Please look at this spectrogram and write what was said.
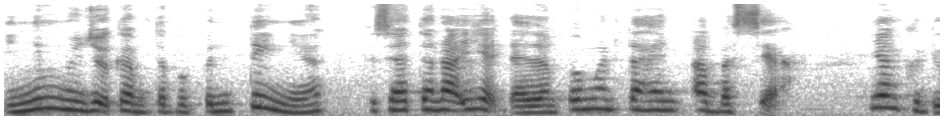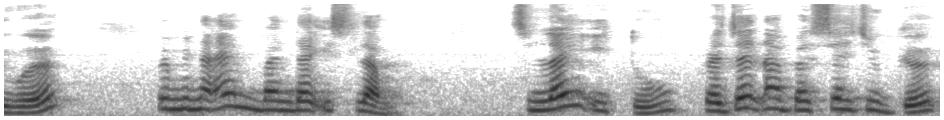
Ini menunjukkan betapa pentingnya kesihatan rakyat dalam pemerintahan Abbasiyah. Yang kedua, pembinaan bandar Islam. Selain itu, kerajaan Abbasiyah juga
